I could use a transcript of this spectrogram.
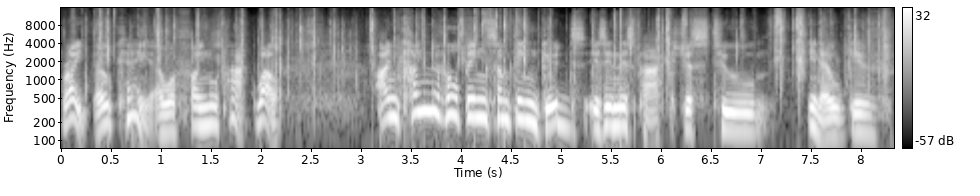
Right, okay, our final pack. Well, I'm kind of hoping something good is in this pack, just to, you know, give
